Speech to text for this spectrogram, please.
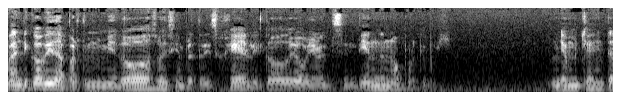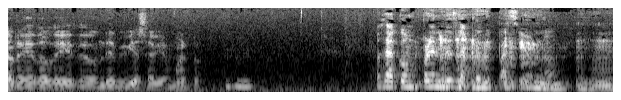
Anti-COVID, aparte muy miedoso y siempre trae su gel y todo, y obviamente se entiende, ¿no? Porque pues. Ya mucha gente alrededor de, de donde él vivía se había muerto. O sea, comprendes la preocupación, ¿no?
